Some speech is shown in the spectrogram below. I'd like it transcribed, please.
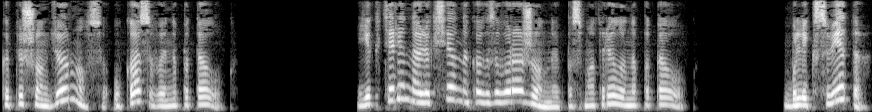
Капюшон дернулся, указывая на потолок. Екатерина Алексеевна, как завороженная, посмотрела на потолок. Блик света,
